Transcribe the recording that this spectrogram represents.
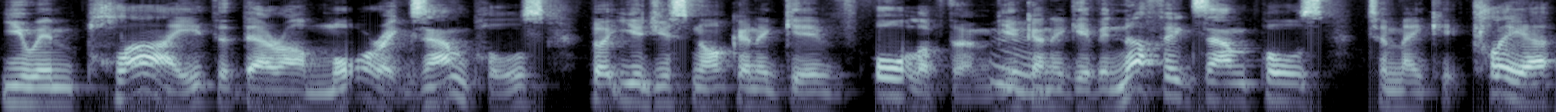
You imply that there are more examples, but you're just not going to give all of them. Mm. You're hmm. going to give enough examples to make it clear,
